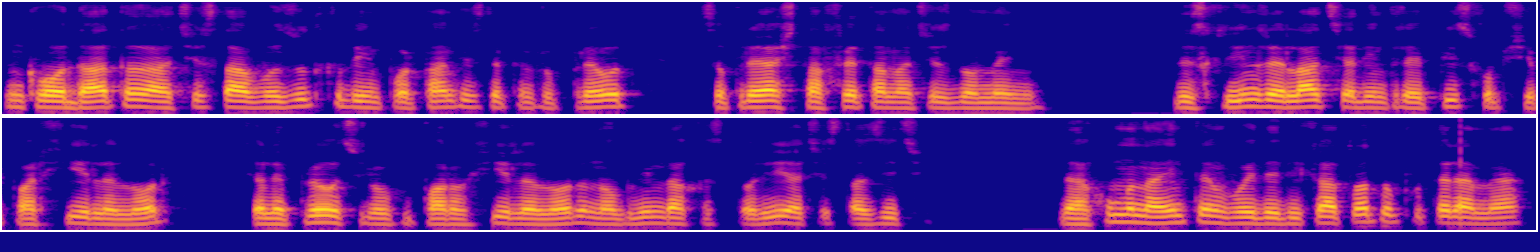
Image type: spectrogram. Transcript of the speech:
Încă o dată, acesta a văzut cât de important este pentru preot să preia ștafeta în acest domeniu. Descriind relația dintre episcop și eparhiile lor și ale preoților cu parohiile lor în oglinda căsătoriei, acesta zice De acum înainte îmi voi dedica toată puterea mea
